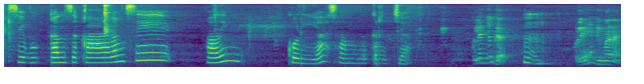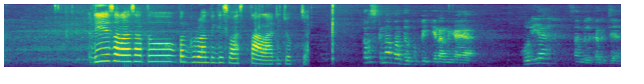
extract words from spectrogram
Kesibukan sekarang sih paling kuliah sambil kerja. Kuliah juga? Mm-mm. Kuliahnya di mana? Di salah satu perguruan tinggi swasta lah di Jogja. Terus kenapa tuh kepikiran kayak kuliah sambil kerja?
